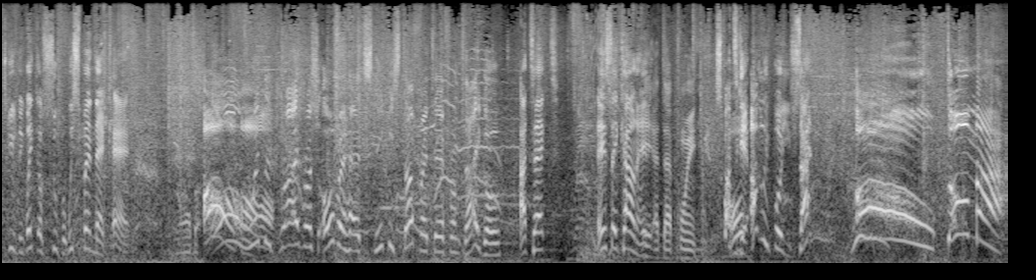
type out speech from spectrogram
Excuse me, wake up super. We spend that cash. Yeah, oh! oh! With the drive rush overhead. Sneaky stuff right there from Daigo. I teched. say counter hit. At that point. It's about oh. to get oh. ugly for you, son. Oh! Toma!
